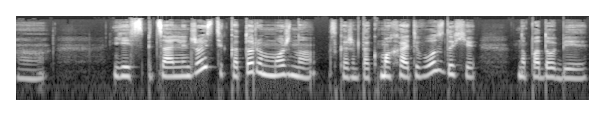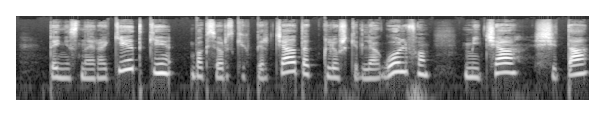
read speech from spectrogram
а, есть специальный джойстик, которым можно, скажем так, махать в воздухе наподобие теннисной ракетки, боксерских перчаток, клюшки для гольфа, мяча, щита.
